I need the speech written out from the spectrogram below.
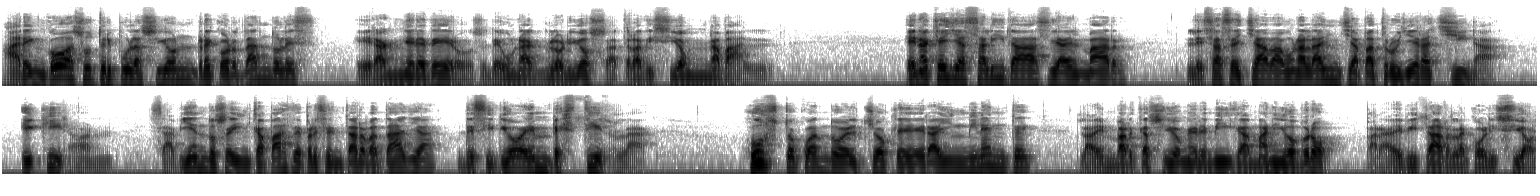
arengó a su tripulación recordándoles eran herederos de una gloriosa tradición naval. En aquella salida hacia el mar les acechaba una lancha patrullera china, y Kiran, sabiéndose incapaz de presentar batalla, decidió embestirla. Justo cuando el choque era inminente, la embarcación enemiga maniobró para evitar la colisión.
